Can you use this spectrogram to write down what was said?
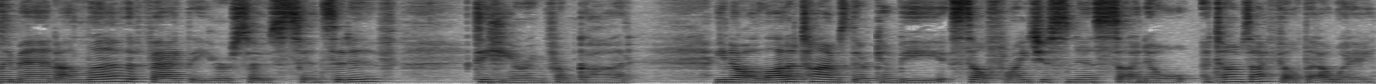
Amen. I love the fact that you're so sensitive to hearing from God you know, a lot of times there can be self righteousness. I know at times I felt that way.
